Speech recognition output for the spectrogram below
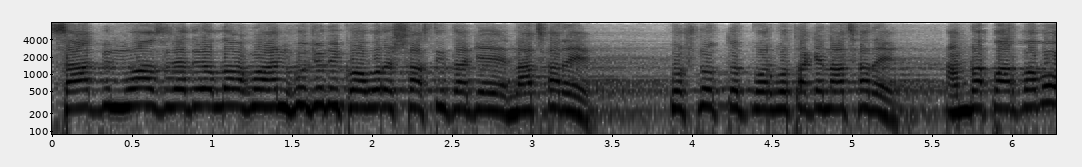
সাদ বিন মুয়াজ রাদিয়াল্লাহু আনহু যদি কবরের শাস্তি তাকে না ছাড়ে, প্রশ্নোত্তর পর্ব তাকে না ছাড়ে, আমরা পার পাবো?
